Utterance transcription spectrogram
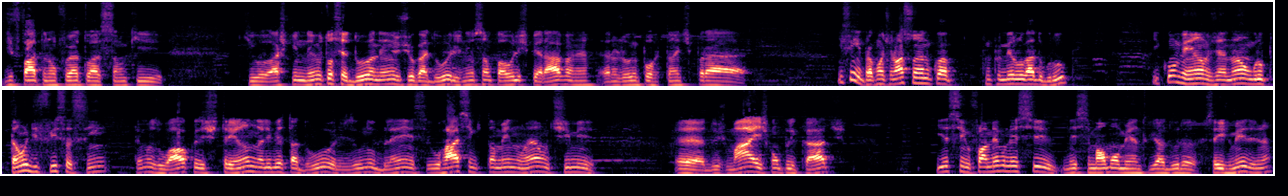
de fato não foi a atuação que, que eu acho que nem o torcedor, nem os jogadores, nem o São Paulo esperava, né? Era um jogo importante para, enfim, para continuar sonhando com, a, com o primeiro lugar do grupo. E convenhamos, né? Não é um grupo tão difícil assim. Temos o Alcas estreando na Libertadores, o Nublense, o Racing que também não é um time é, dos mais complicados. E assim, o Flamengo nesse, nesse mau momento que já dura seis meses, né?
